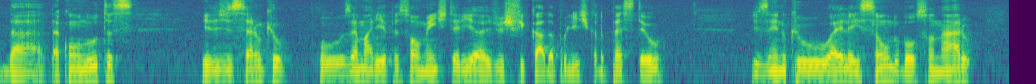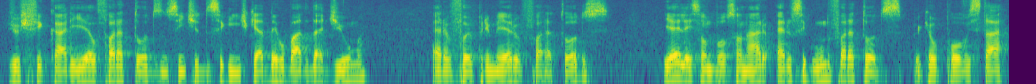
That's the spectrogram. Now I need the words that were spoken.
da, da Conlutas e eles disseram que o, o Zé Maria pessoalmente teria justificado a política do PSTU dizendo que o, a eleição do Bolsonaro justificaria o fora todos, no sentido do seguinte, que a derrubada da Dilma era, foi o primeiro fora todos, e a eleição do Bolsonaro era o segundo fora todos, porque o povo está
